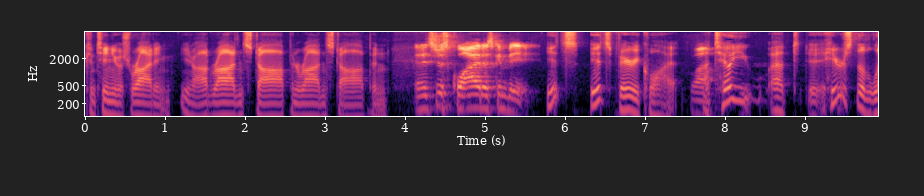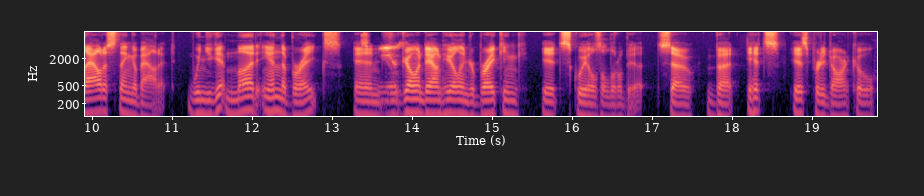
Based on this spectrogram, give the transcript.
continuous riding. You know, I'd ride and stop and ride and stop. And and it's just quiet as can be. It's, it's very quiet. I tell you, uh, t- here's the loudest thing about it. When you get mud in the brakes and you're going downhill and you're braking, it squeals a little bit. So, but it's it's pretty darn cool.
